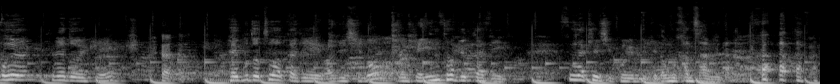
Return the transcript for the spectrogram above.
오늘 그래도 이렇게 대부도 투어까지 와주시고 이렇게 인터뷰까지 승낙해 주신 고객님께 너무 감사합니다.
